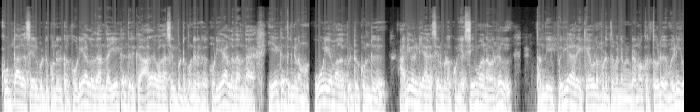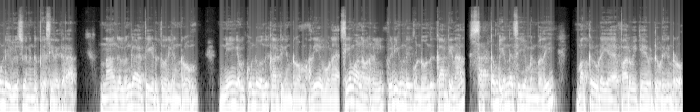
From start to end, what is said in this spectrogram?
கூட்டாக செயல்பட்டு கொண்டிருக்கக்கூடிய அல்லது அந்த இயக்கத்திற்கு ஆதரவாக செயல்பட்டு கொண்டிருக்கக்கூடிய அல்லது அந்த இயக்கத்தினிடம் ஊழியமாக பெற்றுக்கொண்டு அடிவரடியாக செயல்படக்கூடிய சீமான் அவர்கள் தந்தை பெரியாரை கேவலப்படுத்த வேண்டும் என்ற நோக்கத்தோடு வெடிகுண்டை வீசுவேன் என்று பேசியிருக்கிறார். நாங்கள் வெங்காயத்தை எடுத்து வருகின்றோம். நீங்க கொண்டு வந்து காட்டுகின்றோம். அதே போல சீமான் அவர்கள் வெடிகுண்டை கொண்டு வந்து காட்டினால் சட்டம் என்ன செய்யும் என்பதை மக்களுடைய பார்வைக்கு விட்டு விடுகின்றோம்.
